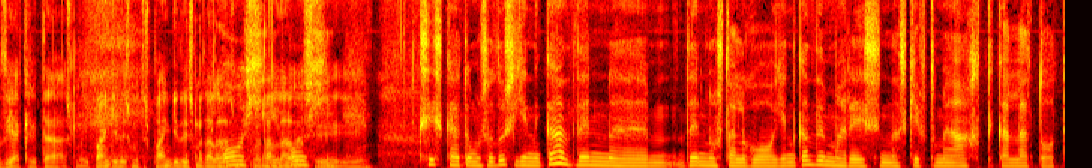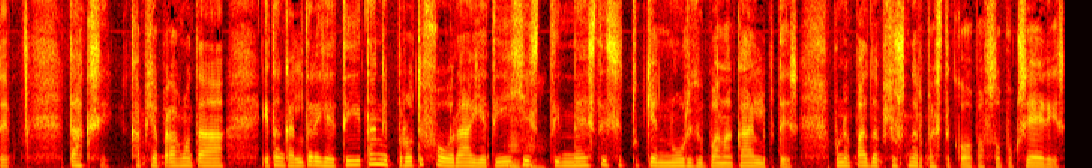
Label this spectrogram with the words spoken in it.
διακριτά, ας πούμε. Οι πάγκηδες με τους πάγκηδες, οι μεταλλάδες με τους μεταλλάδες. Όχι. Οι... Ξέρεις κάτι όμως εδώ, γενικά δεν, ε, δεν νοσταλγώ, γενικά δεν μ' αρέσει να σκέφτομαι αχ τι καλά τότε. Εντάξει, κάποια πράγματα ήταν καλύτερα γιατί ήταν η πρώτη φορά, γιατί είχες την αίσθηση του καινούριου που ανακάλυπτες, που είναι πάντα πιο συναρπαστικό από αυτό που ξέρεις.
